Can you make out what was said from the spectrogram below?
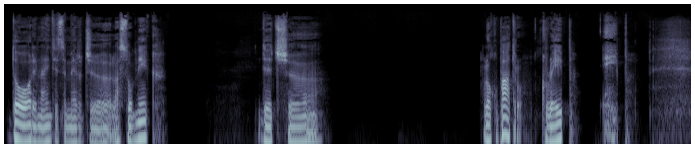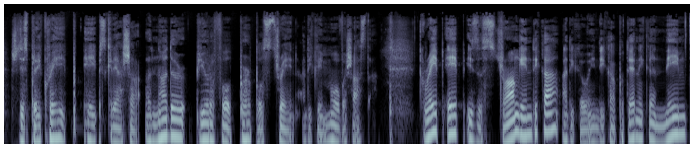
două ore înainte să mergi la somnic. Deci, locul 4, Grape Ape. Și despre Grape Ape scrie așa, Another beautiful purple strain, adică e movă și asta. Grape Ape is a strong indica, adică o indica puternică, named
